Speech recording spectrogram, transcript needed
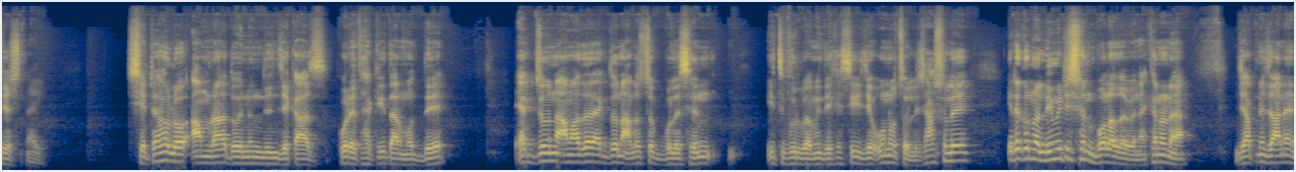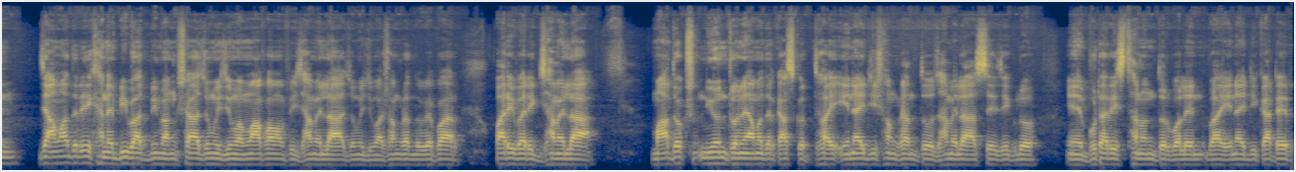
শেষ নাই। সেটা হলো আমরা দৈনন্দিন যে কাজ করে থাকি তার মধ্যে একজন আমাদের একজন আলোচক বলেছেন ইতিপূর্বে আমি দেখেছি যে উনচল্লিশ আসলে এটা কোনো লিমিটেশন বলা যাবে না। কেননা যে আপনি জানেন যে আমাদের এখানে বিবাদ মীমাংসা জমি জমা মাফামাফি ঝামেলা জমি জমা সংক্রান্ত ব্যাপার পারিবারিক ঝামেলা মাদক নিয়ন্ত্রণে আমাদের কাজ করতে হয় এনআইডি সংক্রান্ত ঝামেলা আছে যেগুলো ভোটার স্থানান্তর বলেন বা এনআইডি কার্ডের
